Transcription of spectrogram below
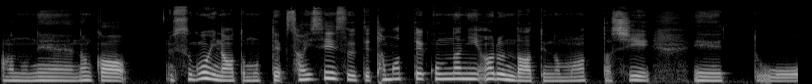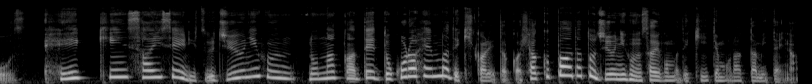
あのねなんかすごいなと思って再生数ってたまってこんなにあるんだっていうのもあったしえー、っと平均再生率12分の中でどこら辺まで聞かれたか100%だと12分最後まで聞いてもらったみたいな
